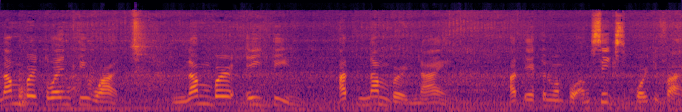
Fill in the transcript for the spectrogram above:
number 21, number 18, at number 9. At ito naman po ang 645.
